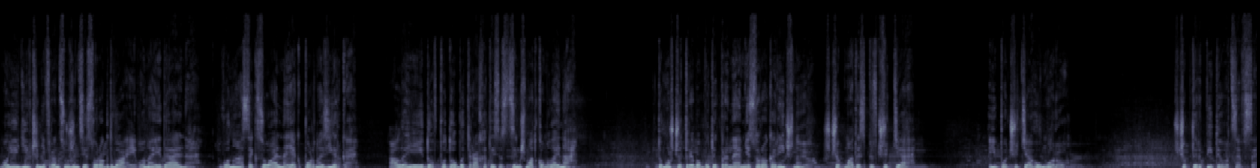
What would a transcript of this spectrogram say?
Моїй дівчині француженці 42, і вона ідеальна. Вона сексуальна, як порнозірка, але їй до вподоби трахатись з цим шматком лайна. Тому що треба бути принаймні 40-річною, щоб мати співчуття і почуття гумору, щоб терпіти оце все.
